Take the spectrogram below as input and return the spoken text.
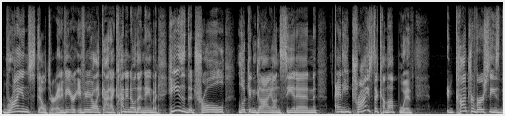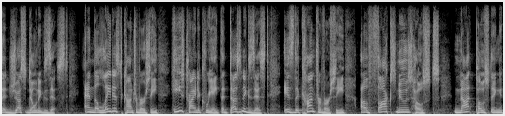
Brian Stelter. And if you're, if you're like, God, I kind of know that name, but he's the troll looking guy on CNN. And he tries to come up with controversies that just don't exist. And the latest controversy he's trying to create that doesn't exist is the controversy of Fox News hosts not posting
